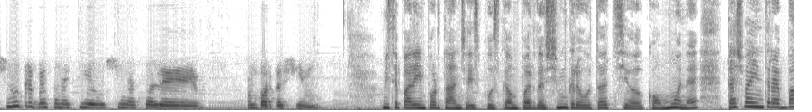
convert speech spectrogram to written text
și nu trebuie să ne fie rușine să le împărtășim. Mi se pare important ce ai spus, că împărtășim greutăți uh, comune. Te-aș mai întreba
